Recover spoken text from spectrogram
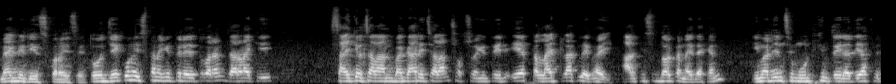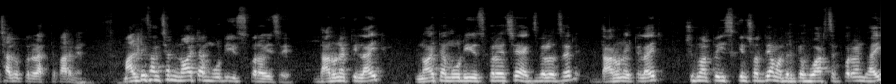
ম্যাগনেট ইউজ করা হয়েছে। তো যে কোনো স্থানে কিন্তু দিতে পারেন। যারা নাকি সাইকেল চালান বা গাড়ি চালান, সবসময় কিন্তু এই একটা লাইট রাখলে ভাই আর কিছু দরকার নাই। দেখেন ইমার্জেন্সি মুড কিন্তু এটা দিয়ে আপনি চালু করে রাখতে পারবেন। মাল্টি ফাংশন নয়টা মুড ইউজ করা হয়েছে। দারুণ একটি লাইট নয়টা মুড ইউজ করা হয়েছে এক্সবেলোসের দারুণ একটি লাইট শুধুমাত্র স্ক্রিনশট দিয়ে আমাদেরকে হোয়াটসঅ্যাপ করবেন ভাই।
